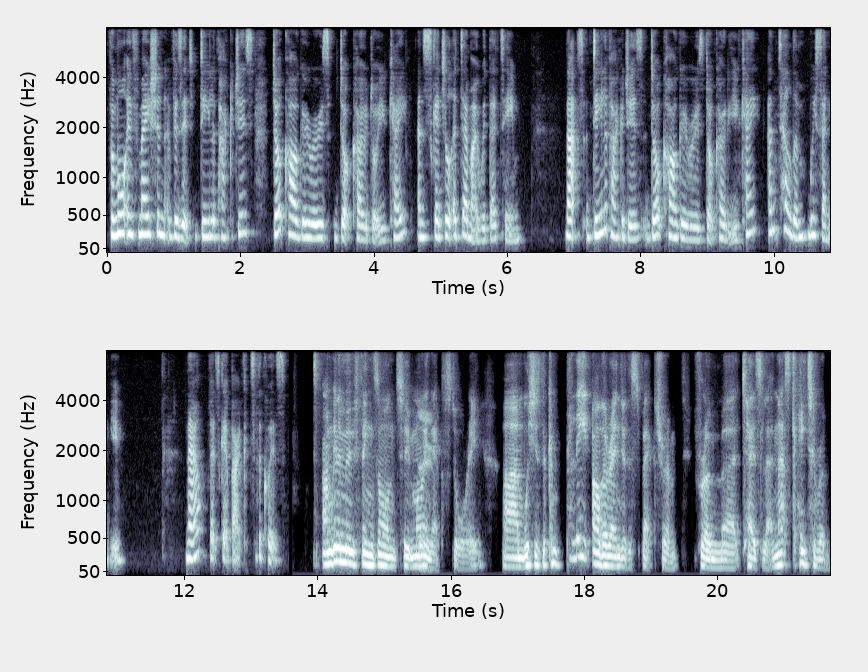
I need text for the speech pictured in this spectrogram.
For more information, visit dealerpackages.cargurus.co.uk and schedule a demo with their team. That's dealerpackages.cargurus.co.uk and tell them we sent you. Now, let's get back to the quiz. I'm going to move things on to my next story, um, which is the complete other end of the spectrum from uh, Tesla, and that's Caterham.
